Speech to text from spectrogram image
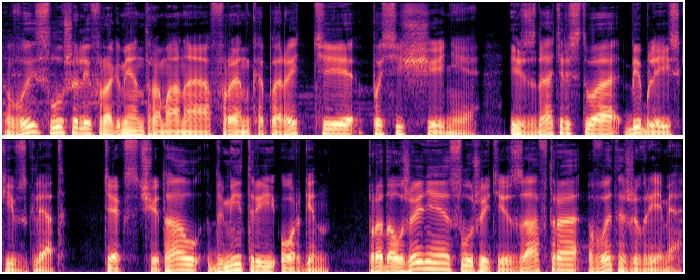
Вы слушали фрагмент романа Фрэнка Перетти «Посещение», издательство «Библейский взгляд». Текст читал Дмитрий Оргин. Продолжение слушайте завтра в это же время.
